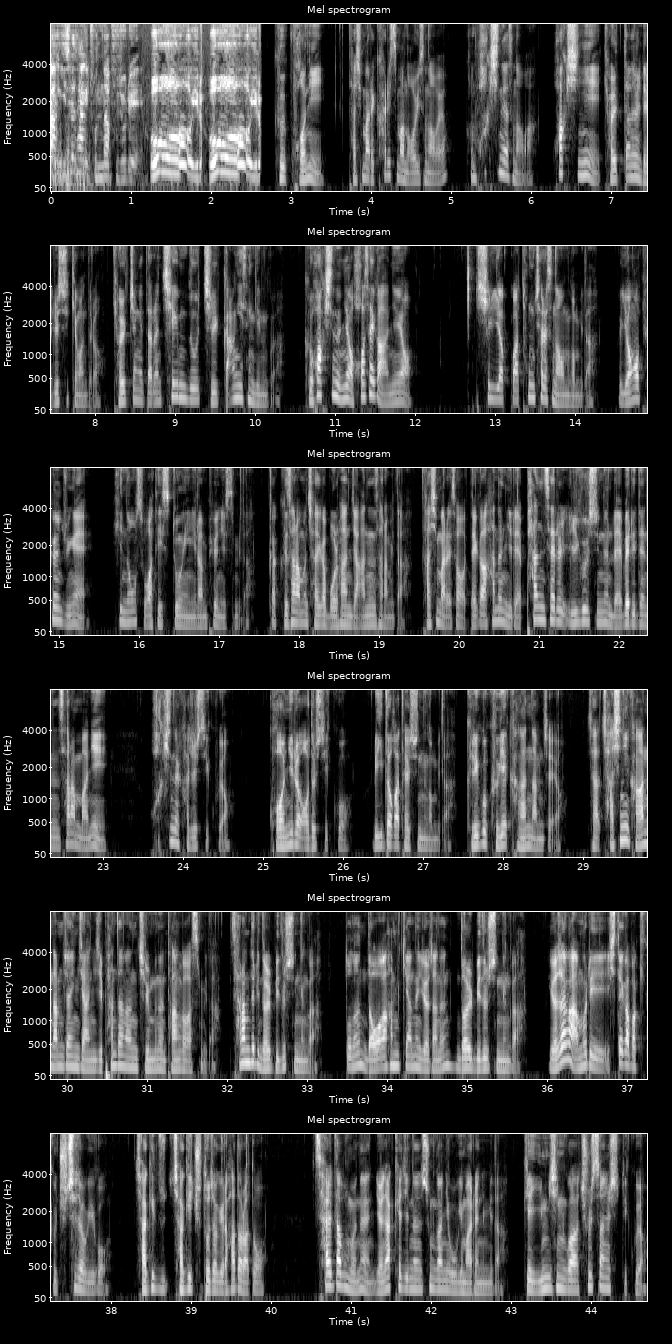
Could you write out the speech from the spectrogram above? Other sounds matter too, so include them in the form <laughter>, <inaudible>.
씨방 이 세상이 존나 부조리해. 오 이러 오 이러. 그 권위, 다시 말해 카리스마는 어디서 나와요? 그건 확신에서 나와. 확신이 결단을 내릴 수 있게 만들어. 결정에 따른 책임도 질 깡이 생기는 거야. 그 확신은요, 허세가 아니에요. 실력과 통찰에서 나오는 겁니다. 그 영어 표현 중에 he knows what he's doing 이라는 표현이 있습니다. 그러니까 그 사람은 자기가 뭘 하는지 아는 사람이다. 다시 말해서 내가 하는 일에 판세를 읽을 수 있는 레벨이 되는 사람만이 확신을 가질 수 있고요. 권위를 얻을 수 있고 리더가 될 수 있는 겁니다. 그리고 그게 강한 남자예요. 자, 자신이 강한 남자인지 아닌지 판단하는 질문은 다음과 같습니다. 사람들이 널 믿을 수 있는가? 또는 너와 함께하는 여자는 널 믿을 수 있는가? 여자가 아무리 시대가 바뀌고 주체적이고 자기 주- 자기 주도적이라 하더라도 살다 보면은 연약해지는 순간이 오기 마련입니다. 그게 임신과 출산일 수도 있고요.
